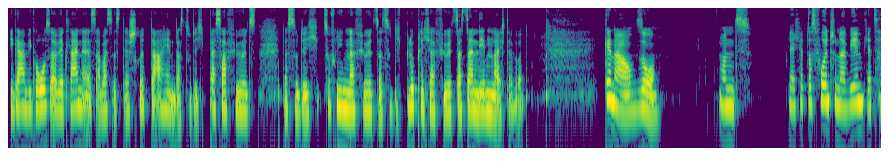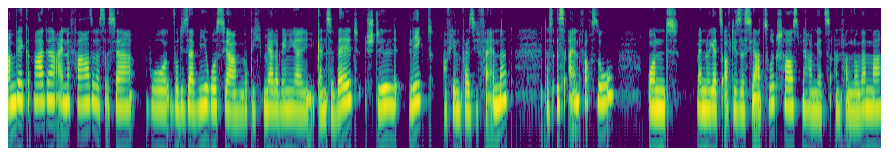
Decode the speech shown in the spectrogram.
egal wie groß oder wie klein er ist, aber es ist der Schritt dahin, dass du dich besser fühlst, dass du dich zufriedener fühlst, dass du dich glücklicher fühlst, dass dein Leben leichter wird. Genau, so. Und ja, ich habe das vorhin schon erwähnt. Jetzt haben wir gerade eine Phase, das ist ja, wo, wo dieser Virus ja wirklich mehr oder weniger die ganze Welt stilllegt, auf jeden Fall sie verändert. Das ist einfach so. Und wenn du jetzt auf dieses Jahr zurückschaust, wir haben jetzt Anfang November,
